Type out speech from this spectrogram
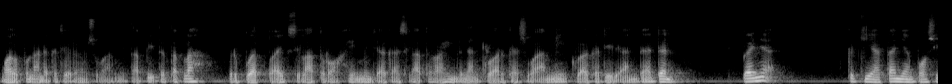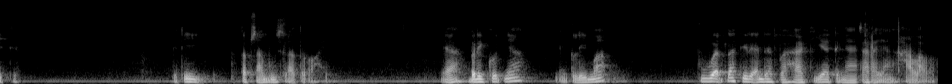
Walaupun Anda kecewa dengan suami, tapi tetaplah berbuat baik silaturahim, menjaga silaturahim dengan keluarga suami, keluarga diri Anda dan banyak kegiatan yang positif. Jadi tetap sambung silaturahim. Ya, berikutnya yang kelima, buatlah diri Anda bahagia dengan cara yang halal.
